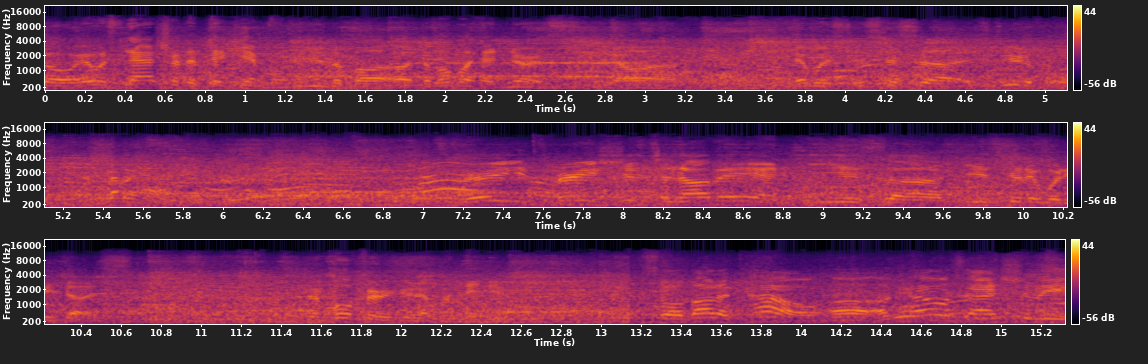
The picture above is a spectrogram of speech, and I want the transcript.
So it was natural to pick him to do the, uh, the bubble head nurse. You know, uh, it was it's just uh, it's beautiful. It's very it's very Shin Tanabe, and he is uh, he is good at what he does. They're both very good at what they do. So about Akao, uh, Akao is actually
